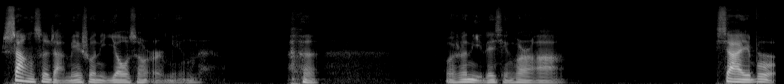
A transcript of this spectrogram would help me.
上次咋没说你腰酸耳鸣呢？哼，我说你这情况啊，下一步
